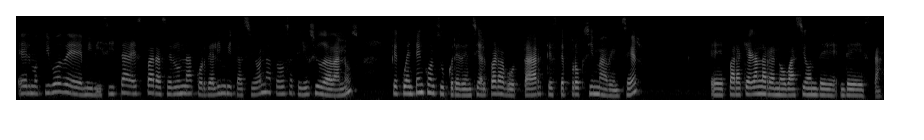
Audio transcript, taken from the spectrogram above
El motivo de mi visita es para hacer una cordial invitación a todos aquellos ciudadanos que cuenten con su credencial para votar que esté próxima a vencer, eh, para que hagan la renovación de, de esta.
